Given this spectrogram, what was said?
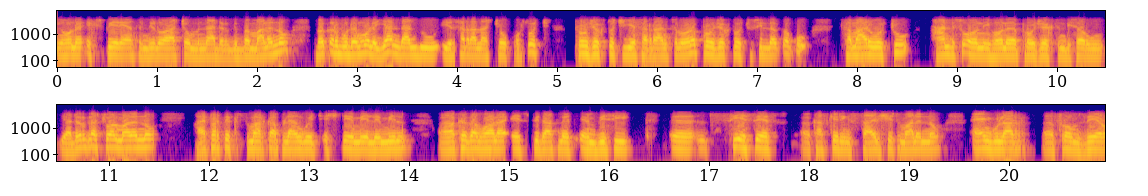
የሆነ experience እንዲኖራቸው የምናደርግበት ማለት ነው። በቅርቡ ደግሞ ለእያንዳንዱ የሰራናቸው ኮርሶች ፕሮጀክቶች እየሰራን ስለሆነ ፕሮጀክቶቹ ሲለቀቁ ተማሪዎቹ hands-on የሆነ ፕሮጀክት እንዲሰሩ ያደርጋቸዋል ማለት ነው። Hypertext Markup Language HTML የሚል ከዛ በኋላ ASP.NET MVC CSS Cascading Style Sheet ማለት ነው። Angular from zero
